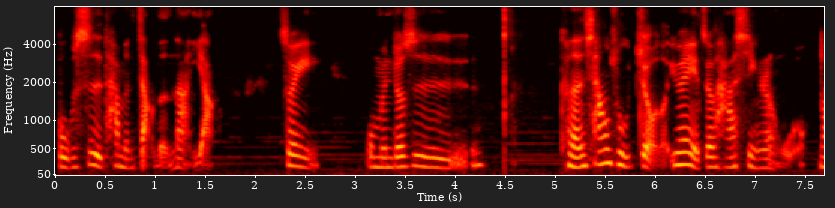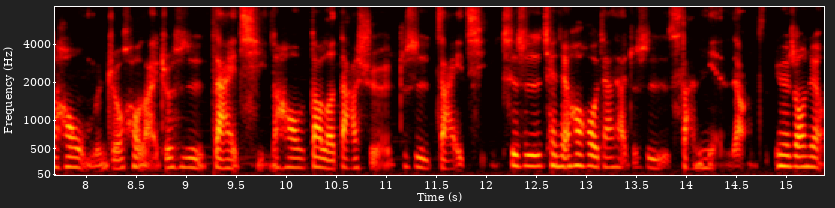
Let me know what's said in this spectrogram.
不是他们讲的那样，所以我们就是。可能相处久了，因为也只有他信任我，然后我们就后来就是在一起，然后到了大学就是在一起。其实前前后后加起来就是三年这样子，因为中间有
